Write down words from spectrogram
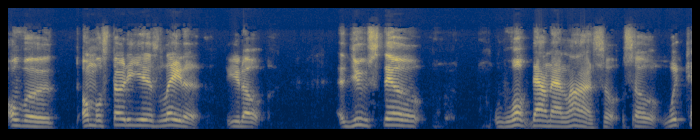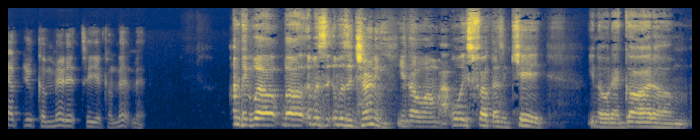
over almost 30 years later, you know, you still walk down that line. So, so what kept you committed to your commitment? I mean, well, well, it was it was a journey. You know, um, I always felt as a kid, you know, that God, um,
